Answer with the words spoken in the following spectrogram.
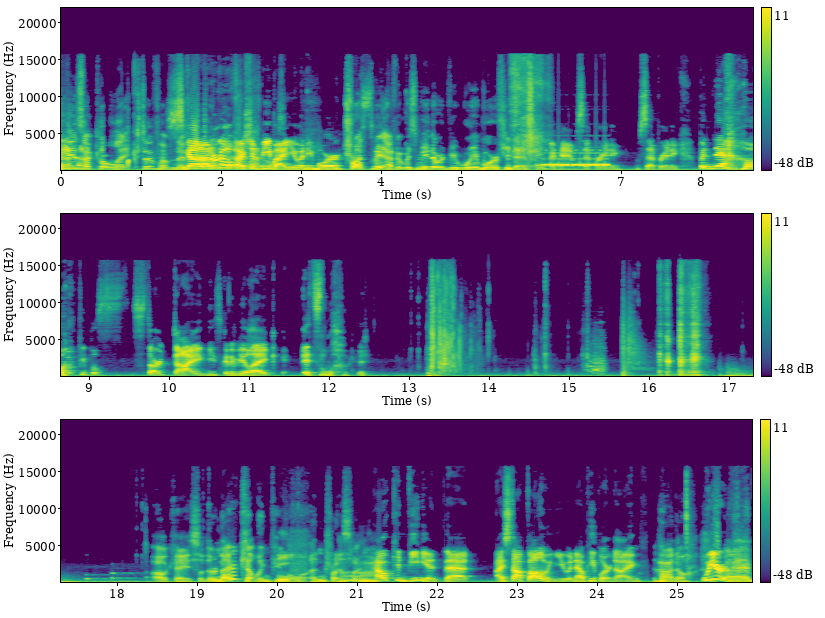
as a collective have never Scott, I don't know if I should be by you anymore. Trust me, if it was me, there would be way more if you did. Okay, I'm separating. I'm separating. But now people s- start dying. He's gonna be like, it's loaded. Okay, so they're now killing people. Interesting. How convenient that I stopped following you and now people are dying. I know. Weird. Um,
